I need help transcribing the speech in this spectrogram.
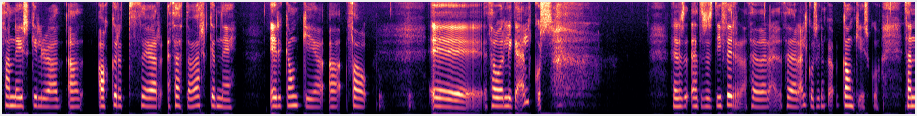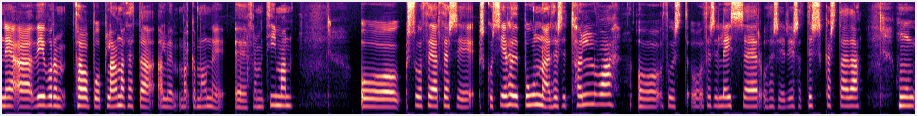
þannig skiljur að, að ákveðat þegar þetta verkefni er í gangi að, þá e, þá er líka elgos þetta er sérst í fyrra þegar, þegar elgóðsinn gangi sko. þannig að við vorum, þá var búið að plana þetta alveg marga mánu eh, fram í tíman og svo þegar þessi sko sérhæði búnaður, þessi tölva og veist og þessi leyser og þessi risa diskastæða hún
